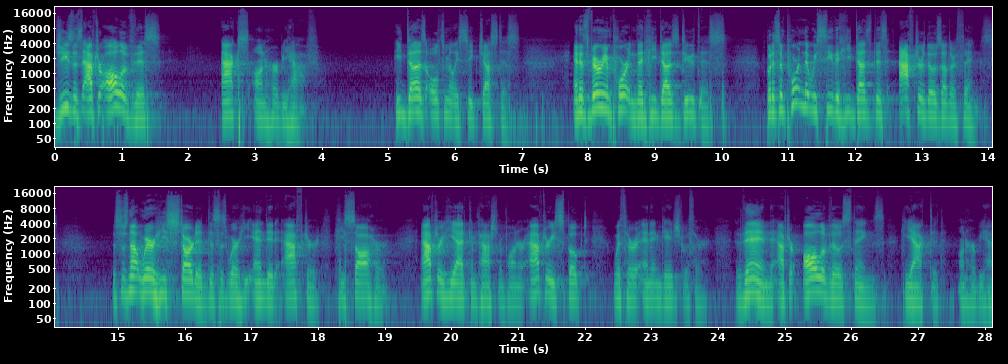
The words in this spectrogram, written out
Jesus, after all of this, acts on her behalf. He does ultimately seek justice. And it's very important that he does do this. But it's important that we see that he does this after those other things. This is not where he started, this is where he ended after he saw her, after he had compassion upon her, after he spoke with her and engaged with her. Then, after all of those things, he acted on her behalf.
